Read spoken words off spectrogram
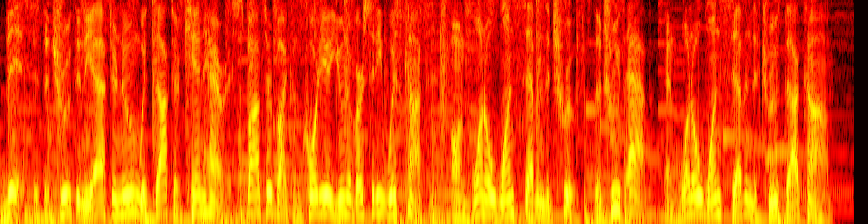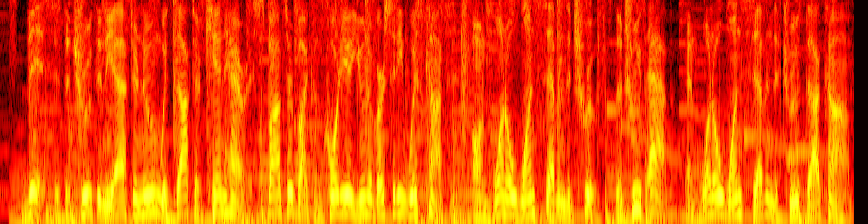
This is The Truth in the Afternoon with Dr. Ken Harris, sponsored by Concordia University, Wisconsin, on 1017 The Truth, The Truth app, and 1017thetruth.com. This is The Truth in the Afternoon with Dr. Ken Harris, sponsored by Concordia University, Wisconsin, on 1017 The Truth, The Truth app, and 1017thetruth.com.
